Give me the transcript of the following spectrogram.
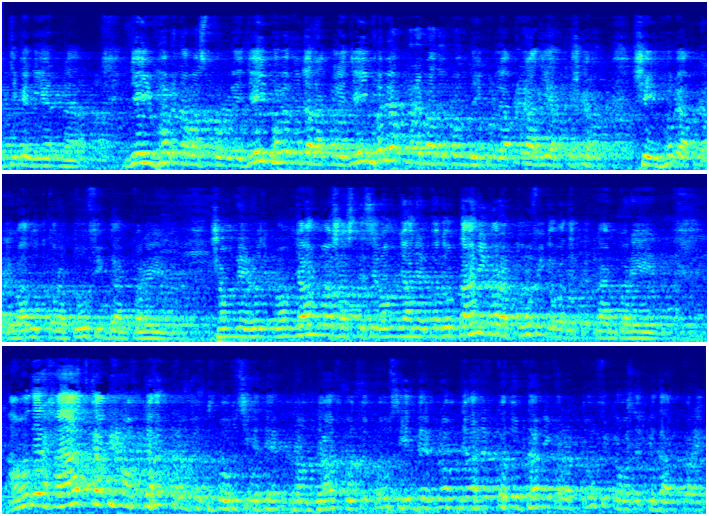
থেকে নিয়েন না। যেইভাবে নামাজ পড়লে, যেইভাবে রোজা রাখলে, যেইভাবে আপনার ইবাদত বন্দী করলে, আপনি রাজি আর সেইভাবে আপনার ইবাদত করার তৌফিক দান করেন। সামনে রমজান মাস আসতেছে, রমজানের কদরদানি করার তৌফিক আমাদেরকে দান করেন। আমাদের হায়াতকে আপনি রমজান পর্যন্ত পৌঁছিয়ে দেন, রমজান পর্যন্ত পৌঁছিয়ে দেন, রমজানের কদরদানি করার তৌফিক আমাদেরকে দান করেন।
